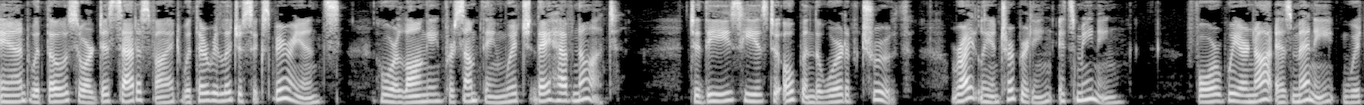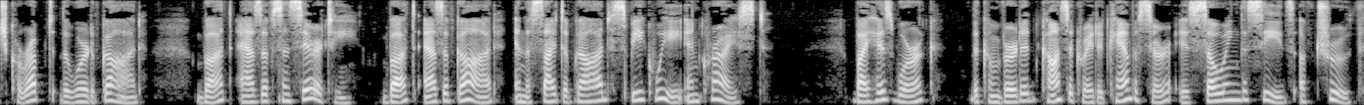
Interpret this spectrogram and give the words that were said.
and with those who are dissatisfied with their religious experience, who are longing for something which they have not. To these he is to open the word of truth, rightly interpreting its meaning. For we are not as many which corrupt the word of God, but as of sincerity, but as of God, in the sight of God, speak we in Christ. By his work, the converted, consecrated canvasser is sowing the seeds of truth.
